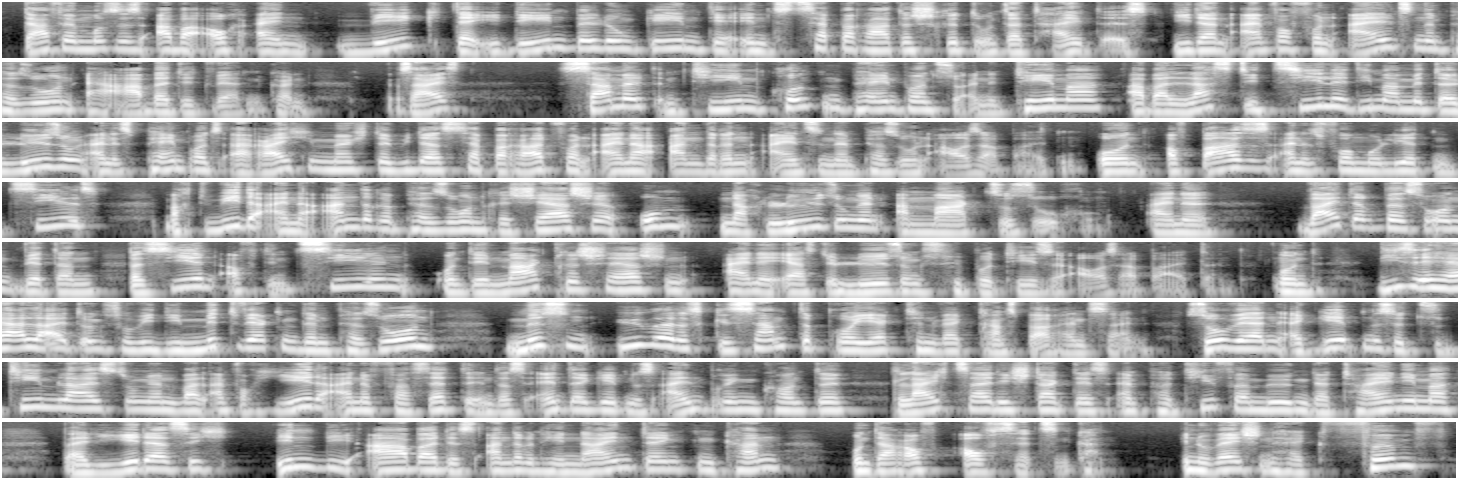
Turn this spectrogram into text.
Dafür muss es aber auch einen Weg der Ideenbildung geben, der in separate Schritte unterteilt ist, die dann einfach von einzelnen Personen erarbeitet werden können. Das heißt, sammelt im Team Kunden-Painpoints zu einem Thema, aber lasst die Ziele, die man mit der Lösung eines Painpoints erreichen möchte, wieder separat von einer anderen einzelnen Person ausarbeiten. Und auf Basis eines formulierten Ziels macht wieder eine andere Person Recherche, um nach Lösungen am Markt zu suchen. Eine weitere Person wird dann basierend auf den Zielen und den Marktrecherchen eine erste Lösungshypothese ausarbeiten. Und diese Herleitung sowie die mitwirkenden Personen müssen über das gesamte Projekt hinweg transparent sein. So werden Ergebnisse zu Teamleistungen, weil einfach jeder eine Facette in das Endergebnis einbringen konnte. Gleichzeitig steigt das Empathievermögen der Teilnehmer, weil jeder sich in die Arbeit des anderen hineindenken kann und darauf aufsetzen kann. Innovation Hack 5.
